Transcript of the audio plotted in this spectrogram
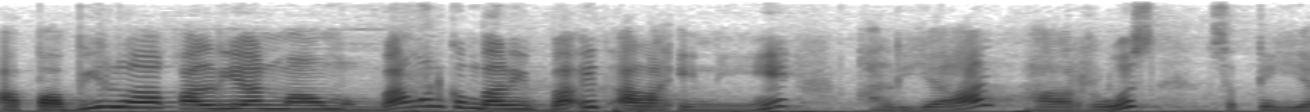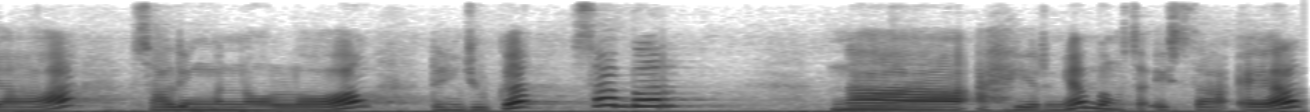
apabila kalian mau membangun kembali bait Allah ini, kalian harus setia, saling menolong, dan juga sabar. Nah, akhirnya bangsa Israel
